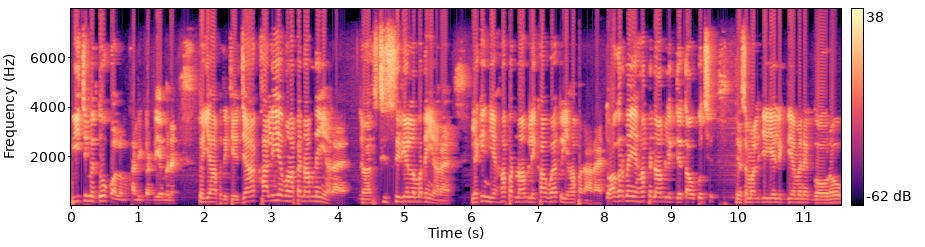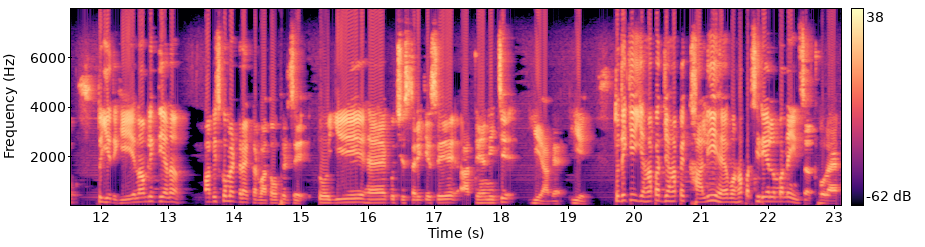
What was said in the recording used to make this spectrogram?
बीच में दो कॉलम खाली कर दिया मैंने। तो यहाँ पे देखिए, जहाँ खाली है, वहाँ पे नाम नहीं आ रहा है। सीरियल नंबर नहीं आ रहा है। लेकिन यहाँ पर नाम लिखा हुआ है तो यहाँ पर आ रहा है। तो अगर मैं यहाँ पे नाम लिख देता हूँ कुछ, जैसे मान लीजिए, ये लिख दिया मैंने गौरव तो ये देखिए, ये नाम लिख दिया ना। अब इसको मैं ड्रैग करवाता हूँ फिर से। तो ये है, कुछ इस तरीके से आते हैं नीचे, ये आ गए ये। तो देखिए, यहाँ पर जहाँ पे खाली है, वहाँ पर सीरियल नंबर नहीं इंसर्ट हो रहा है।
